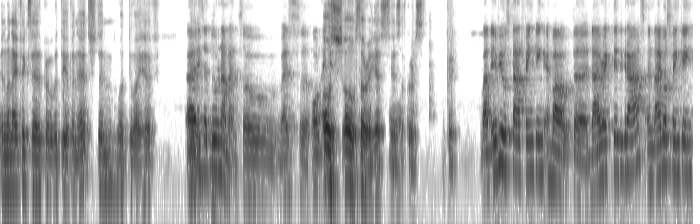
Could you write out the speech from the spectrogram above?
And when I fix a probability of an edge, then what do I have? Uh, it's a tournament, so there's uh, all. Oh, oh, sorry. Yes, yes, of course. Okay. But if you start thinking about uh, directed graphs, and I was thinking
